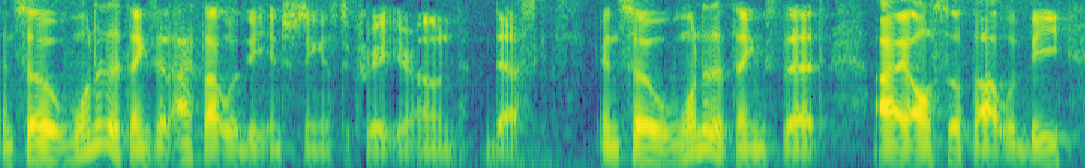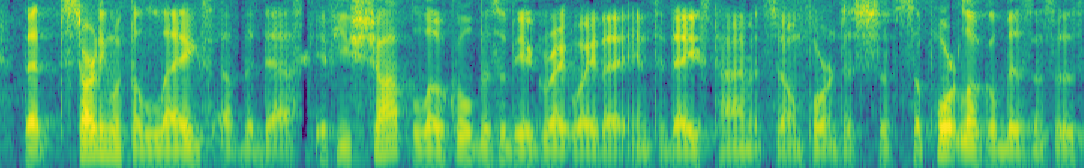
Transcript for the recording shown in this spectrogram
And so one of the things that I thought would be interesting is to create your own desk. And so one of the things that I also thought would be that starting with the legs of the desk, if you shop local, this would be a great way to, in today's time, it's so important to sh- support local businesses,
